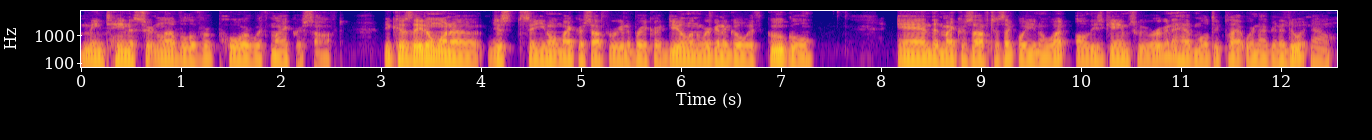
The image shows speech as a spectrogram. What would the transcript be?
maintain a certain level of rapport with Microsoft because they don't want to just say, you know what, Microsoft, we're going to break our deal and we're going to go with Google. And then Microsoft is like, well, you know what? All these games we were going to have multiplat, we're not going to do it now.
